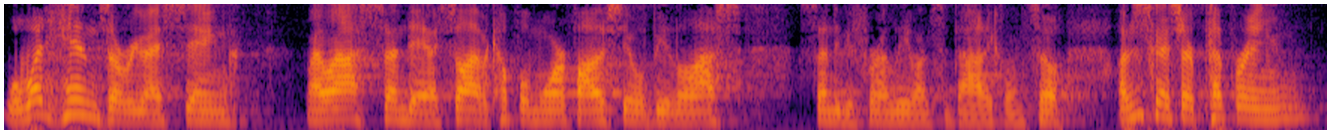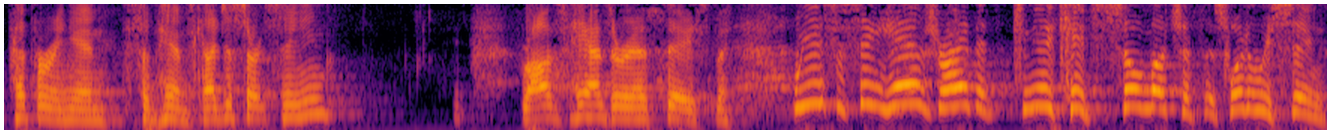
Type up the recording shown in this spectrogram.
well, what hymns are we going to sing my last Sunday? I still have a couple more. Father's Day will be the last Sunday before I leave on sabbatical. And so I'm just going to start peppering, peppering in some hymns. Can I just start singing? Rob's hands are in his face, but we used to sing hymns, right? That communicates so much of this. What do we sing?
